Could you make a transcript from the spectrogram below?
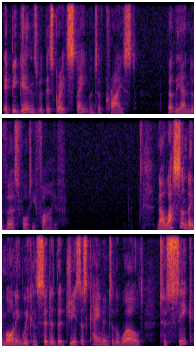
It begins with this great statement of Christ at the end of verse 45. Now, last Sunday morning, we considered that Jesus came into the world to seek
